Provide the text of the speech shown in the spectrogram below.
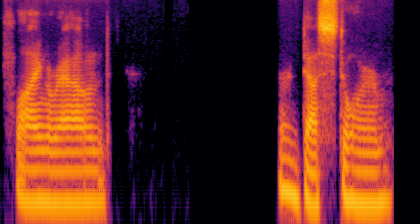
flying around or dust storm.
